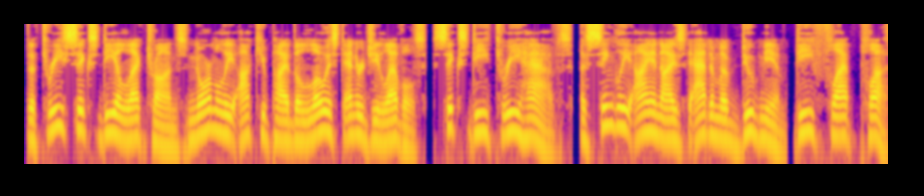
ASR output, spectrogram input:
The three 6d electrons normally occupy the lowest energy levels, 6d 3 halves. A singly ionized atom of dubnium D flat plus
